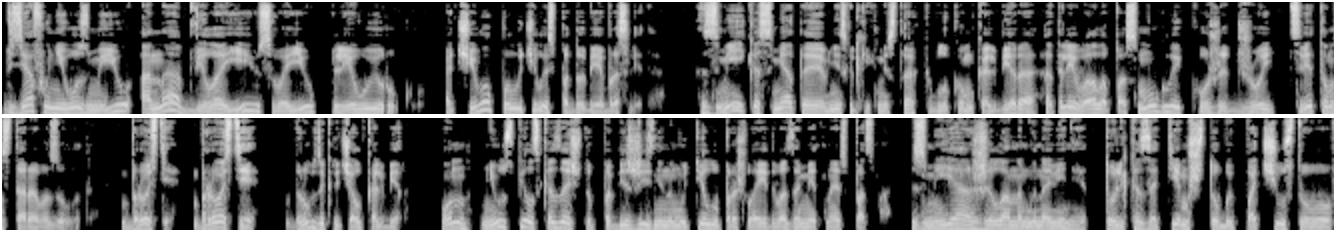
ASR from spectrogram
Взяв у него змею, она обвела ею свою левую руку, отчего получилось подобие браслета. Змейка, смятая в нескольких местах каблуком кальбера, отливала по смуглой коже Джой цветом старого золота. «Бросьте! Бросьте!» – вдруг закричал кальбер. Он не успел сказать, что по безжизненному телу прошла едва заметная спазма. Змея жила на мгновение, только за тем, чтобы, почувствовав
